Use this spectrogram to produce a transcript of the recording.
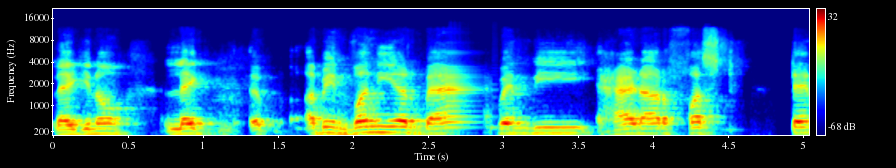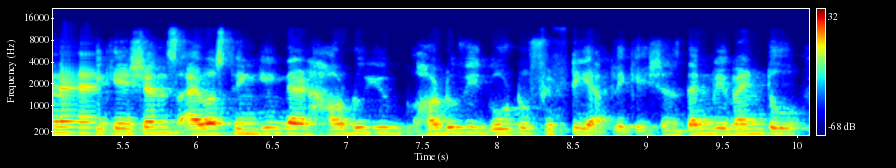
Like you know, like uh, I mean, one year back when we had our first 10 applications i was thinking that how do you how do we go to 50 applications? Then we went to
